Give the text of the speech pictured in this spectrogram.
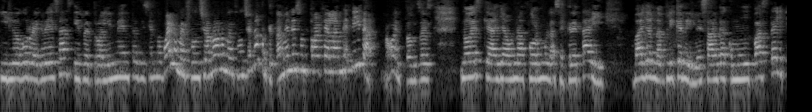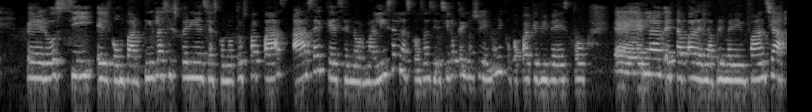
y luego regresas y retroalimentas diciendo, bueno, me funcionó no me funcionó, porque también es un traje a la medida, ¿no? Entonces no es que haya una fórmula secreta y vayan, la apliquen y les salga como un pastel pero sí el compartir las experiencias con otros papás hace que se normalicen las cosas y decir, ok, no soy el único papá que vive esto en la etapa de la primera infancia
